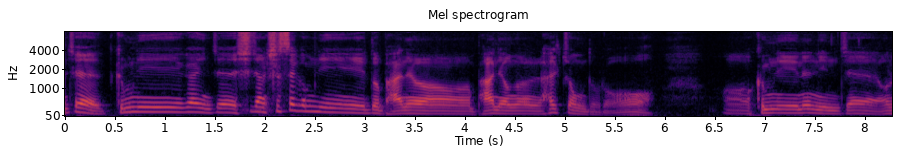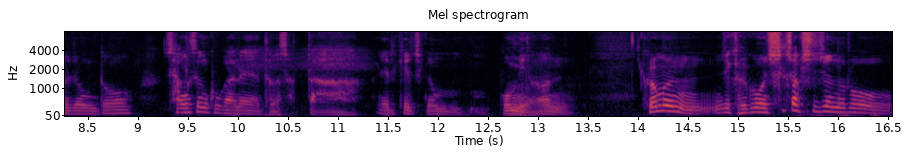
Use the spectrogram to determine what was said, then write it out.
이제 금리가 이제 시장 실세 금리도 반영 반영을 할 정도로 어 금리는 이제 어느 정도 상승 구간에 들어섰다. 이렇게 지금 보면 그러면 이제 결국은 실적 시즌으로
